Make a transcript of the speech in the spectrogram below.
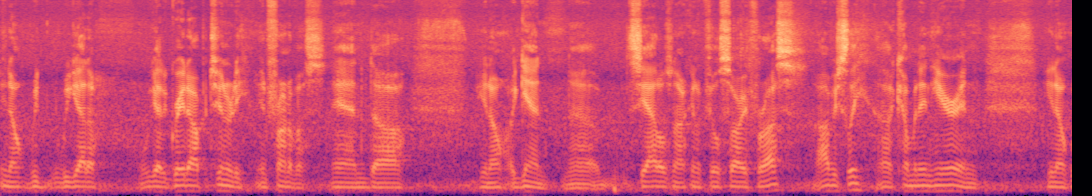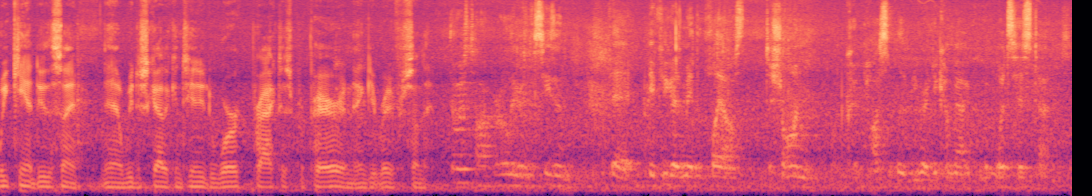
you know, we, we, got a, we got a great opportunity in front of us. And, uh, you know, again, uh, Seattle's not going to feel sorry for us, obviously, uh, coming in here. And, you know, we can't do the same. And we just got to continue to work, practice, prepare, and, and get ready for Sunday. There was talk earlier in the season that if you guys made the playoffs, DeSean could possibly be ready to come back. What's his status?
